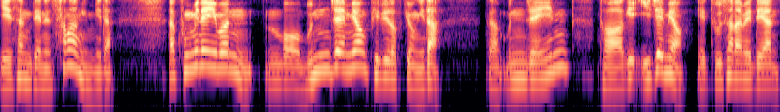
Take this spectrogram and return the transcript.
예상되는 상황입니다. 아, 국민의힘은 뭐 문재명 비리덮경이다. 그러니까 문재인 더하기 이재명 두 사람에 대한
